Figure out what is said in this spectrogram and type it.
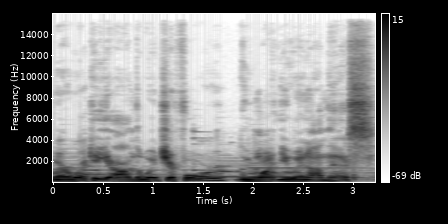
We're working on The Witcher 4. We want you in on this.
